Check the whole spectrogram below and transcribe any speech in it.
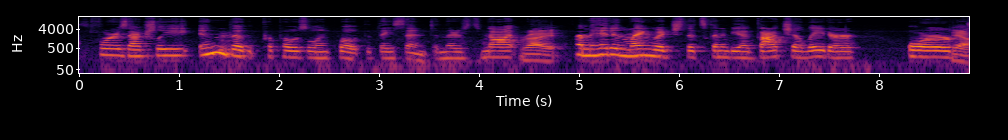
asked for is actually in the proposal and quote that they sent. And there's not right. some hidden language that's going to be a gotcha later or yeah.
